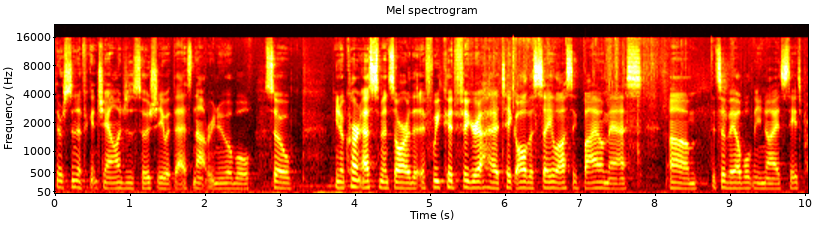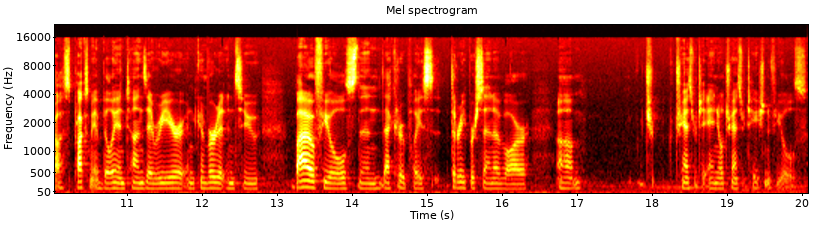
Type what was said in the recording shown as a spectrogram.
there's significant challenges associated with that. It's not renewable. So you know, current estimates are that if we could figure out how to take all the cellulosic biomass um, that's available in the United States, approximately a billion tons every year, and convert it into biofuels, then that could replace 30% of our um, tr- transport- annual transportation fuels.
